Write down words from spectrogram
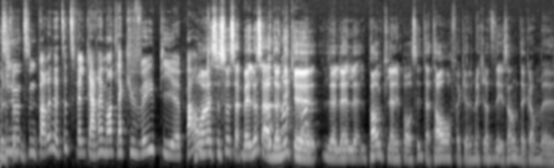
Tu nous, tu nous parlais de ça. Tu fais le carême entre la cuvée puis euh, Pâques. Ouais, c'est ça, ça- Ben là, ça a donné que le, le, le, Pâques l'année passée était tard. Fait que le mercredi décembre, était comme euh,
